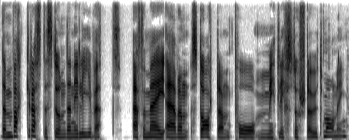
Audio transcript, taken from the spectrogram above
Den vackraste stunden i livet är för mig även starten på mitt livs största utmaning.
